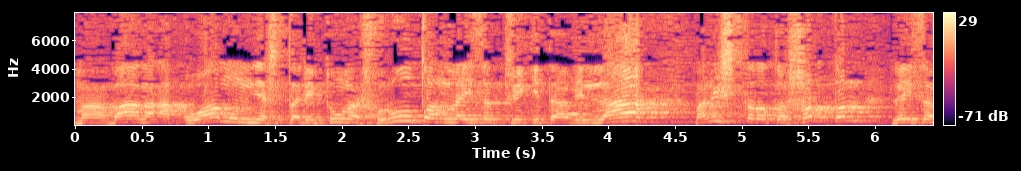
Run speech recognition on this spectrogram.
মা বালা আকওয়ামুন ইয়াস্তারিতুনা শুরুতান লাইসাত ফি কিতাবিল্লাহ মানিশতারাত শারতান লাইসা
